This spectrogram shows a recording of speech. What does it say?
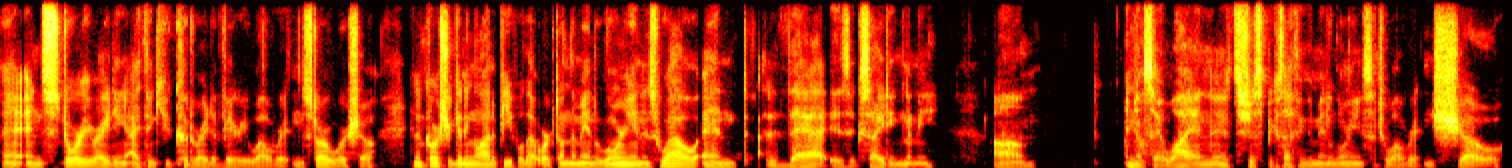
and, and story writing. I think you could write a very well written Star Wars show. And of course, you're getting a lot of people that worked on The Mandalorian as well, and that is exciting to me. Um, and you'll say why, and it's just because I think The Mandalorian is such a well written show,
